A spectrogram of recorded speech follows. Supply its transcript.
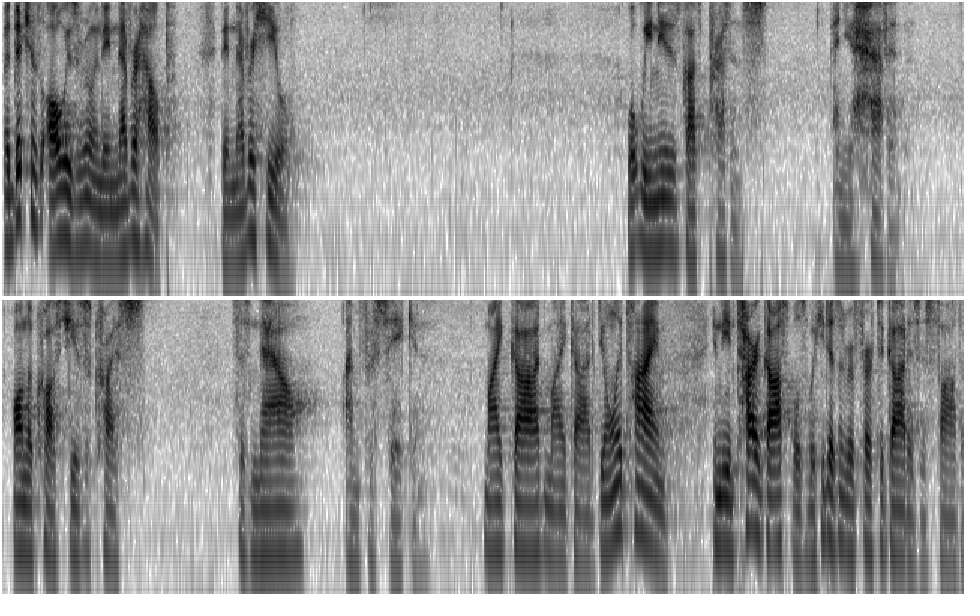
Addictions always ruin. They never help, they never heal. What we need is God's presence, and you have it. On the cross, Jesus Christ says, Now I'm forsaken. My God, my God. The only time in the entire Gospels where he doesn't refer to God as his Father.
